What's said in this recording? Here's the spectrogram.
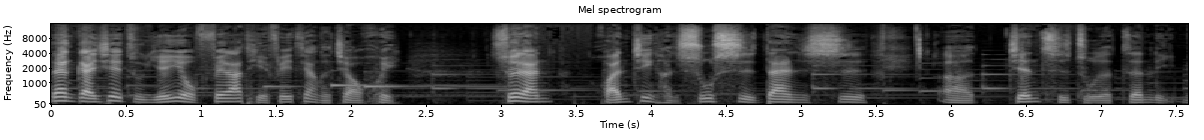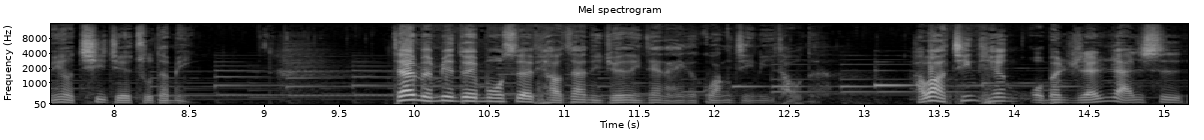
但感谢主，也有菲拉铁菲这样的教会，虽然。环境很舒适，但是，呃，坚持主的真理，没有气绝主的名。家人们，面对末世的挑战，你觉得你在哪一个光景里头呢？好不好？今天我们仍然是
